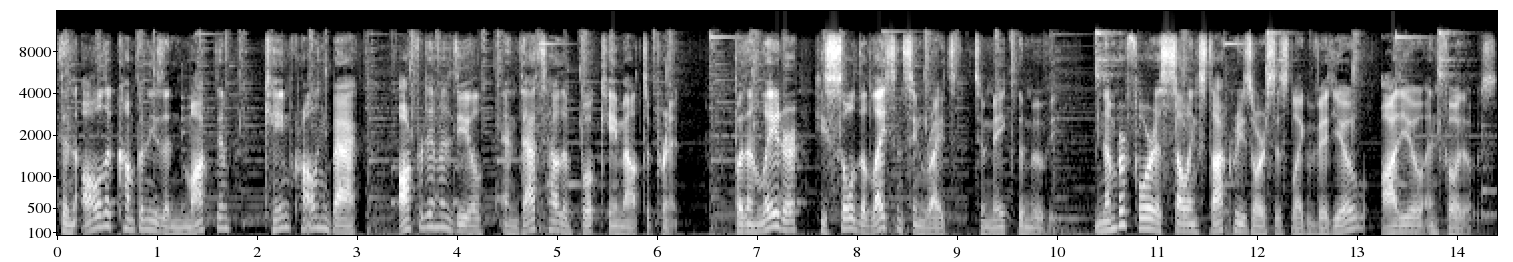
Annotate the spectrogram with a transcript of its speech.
Then all the companies that mocked him came crawling back, offered him a deal, and that's how the book came out to print. But then later, he sold the licensing rights to make the movie. Number 4 is selling stock resources like video, audio, and photos.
